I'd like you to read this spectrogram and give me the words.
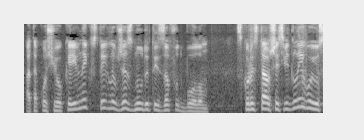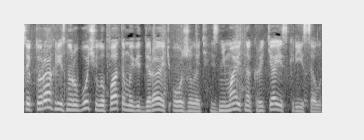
а також його керівник встигли вже знудитись за футболом. Скориставшись відливою, у секторах різноробочі лопатами віддирають ожеледь, знімають накриття із крісел.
